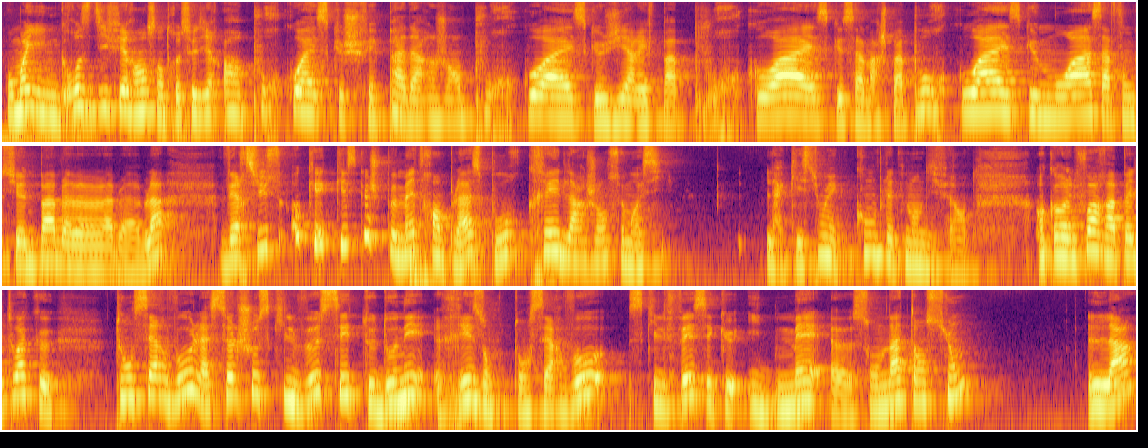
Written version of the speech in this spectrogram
Pour moi, il y a une grosse différence entre se dire Oh, pourquoi est-ce que je fais pas d'argent? Pourquoi est-ce que j'y arrive pas? Pourquoi est-ce que ça marche pas? Pourquoi est-ce que moi ça fonctionne pas? Blablabla. Bla, bla, bla, versus Ok, qu'est-ce que je peux mettre en place pour créer de l'argent ce mois-ci? La question est complètement différente. Encore une fois, rappelle-toi que ton cerveau, la seule chose qu'il veut, c'est te donner raison. Ton cerveau, ce qu'il fait, c'est qu'il met euh, son attention là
